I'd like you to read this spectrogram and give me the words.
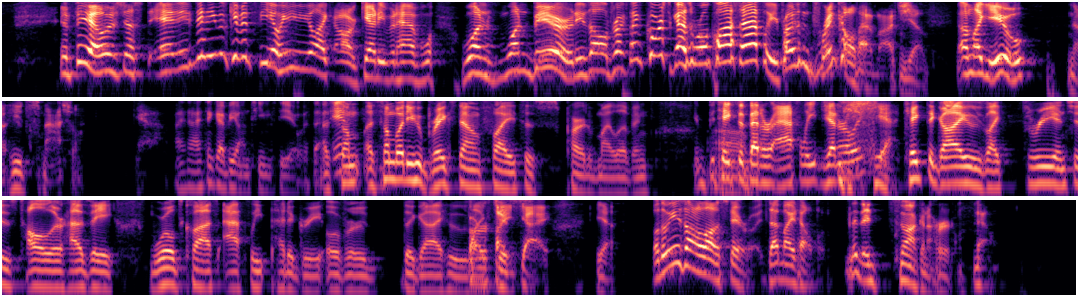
And Theo was just, and then he was giving Theo, he like, oh, can't even have one one beer, and he's all drunk. Like, of course, the guy's a world class athlete. He probably doesn't drink all that much. Yeah. Unlike you. No, he'd smash him. Yeah, I, I think I'd be on Team Theo with that. As And some as somebody who breaks down fights as part of my living. take the um, better athlete generally. Yeah, take the guy who's like three inches taller, has a world class athlete pedigree over the guy who Bar like, fight just- guy. Yeah, Although he is on a lot of steroids, that might help him. It's not gonna hurt him. No.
